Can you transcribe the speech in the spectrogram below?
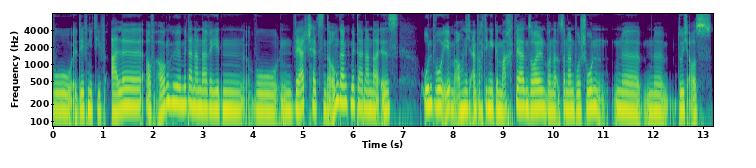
wo definitiv alle auf Augenhöhe miteinander reden, wo ein wertschätzender Umgang miteinander ist und wo eben auch nicht einfach Dinge gemacht werden sollen, sondern wo schon eine, eine durchaus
